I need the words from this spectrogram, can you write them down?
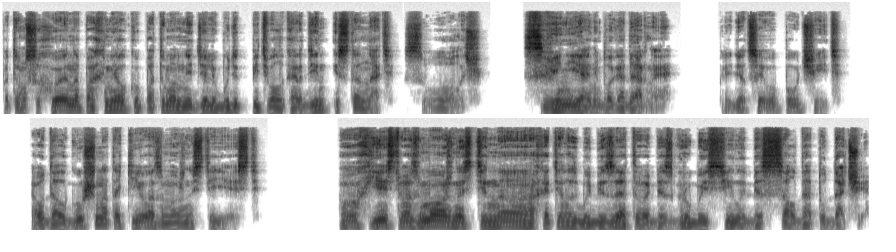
Потом сухое на похмелку, потом он неделю будет пить волокордин и стонать. Сволочь. Свинья неблагодарная. Придется его поучить. А у Долгушина такие возможности есть. Ох, есть возможности, но хотелось бы без этого, без грубой силы, без солдат удачи.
